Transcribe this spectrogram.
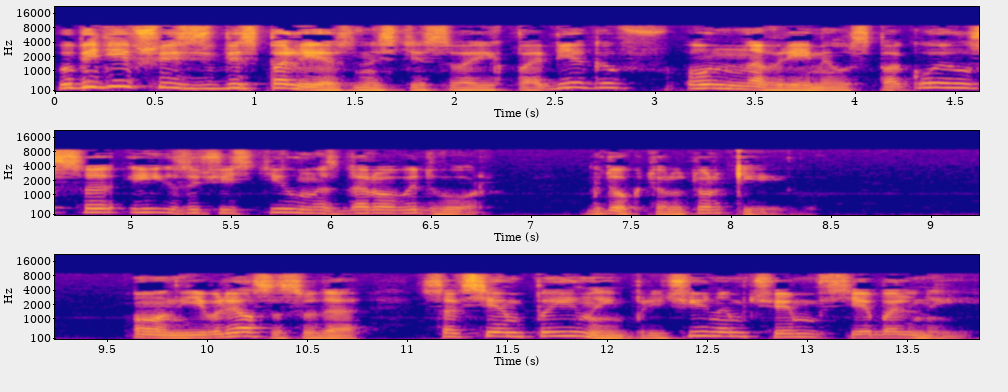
Убедившись в бесполезности своих побегов, он на время успокоился и зачастил на здоровый двор, к доктору Туркееву. Он являлся сюда совсем по иным причинам, чем все больные.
